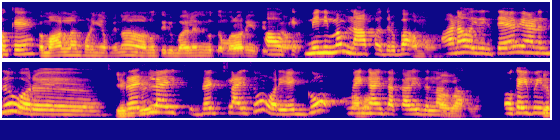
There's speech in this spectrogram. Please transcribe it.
ஓகே இப்போ மால்லாம் போனீங்க அப்படின்னா நூத்தி ரூபாயிலேருந்து நூற்றம்பது ரூபா வரைக்கும் ஓகே மினிமம் நாற்பது ரூபாய் ஆமா ஆனா இதுக்கு தேவையானது ஒரு. பிரெட் லைஸ் பிரெட் ஸ்லைஸும் ஒரு எக்கும் வெங்காயம் தக்காளி இதெல்லாம் தான். ஓகே இப்போ இது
